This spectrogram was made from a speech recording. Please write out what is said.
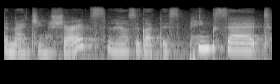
the matching shirts. And I also got this pink set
